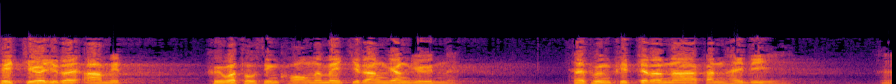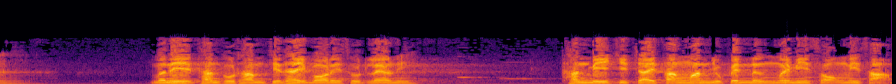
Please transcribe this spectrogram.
ที่เจืออยู่ด้วยอามิตร คือวัตถุสิ่งของนั้นไม่จีรังยั่งยืนให้พึ่งพิจารณากันให้ดีอ่า วันนี้ท่านผู้ทำจิตให้บริสุทธิ์แล้วนี่ ท่านมีจิตใจตั้งมั่นอยู่เป็นหนึ่ง ไม่มีสองมีสาม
